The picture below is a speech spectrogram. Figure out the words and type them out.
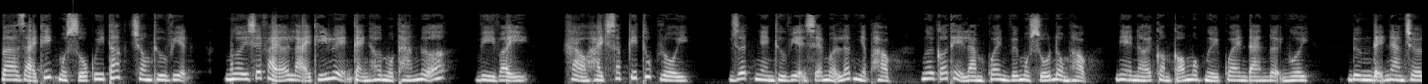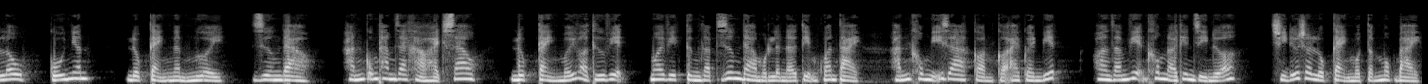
và giải thích một số quy tắc trong thư viện. Ngươi sẽ phải ở lại thí luyện cảnh hơn một tháng nữa. Vì vậy, khảo hạch sắp kết thúc rồi, rất nhanh thư viện sẽ mở lớp nhập học, ngươi có thể làm quen với một số đồng học. Nghe nói còn có một người quen đang đợi ngươi, đừng để nàng chờ lâu. Cố nhân, Lục Cảnh ngẩn người, Dương Đào, hắn cũng tham gia khảo hạch sao? Lục Cảnh mới vào thư viện, ngoài việc từng gặp Dương Đào một lần ở tiệm quan tài, hắn không nghĩ ra còn có ai quen biết. Hoàng giám viện không nói thêm gì nữa, chỉ đưa cho Lục Cảnh một tấm mộc bài,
